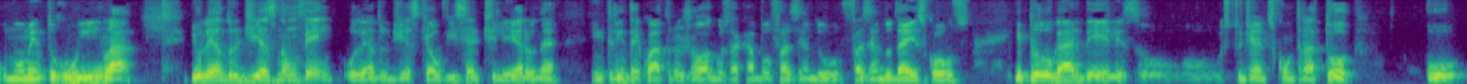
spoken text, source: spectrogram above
um momento ruim lá. E o Leandro Dias não vem, o Leandro Dias que é o vice-artilheiro, né? Em 34 jogos acabou fazendo fazendo 10 gols. E para o lugar deles, o, o Estudiantes contratou o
